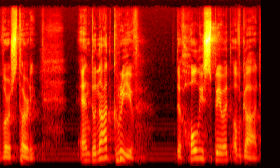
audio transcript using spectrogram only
verse 30. And do not grieve the Holy Spirit of God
